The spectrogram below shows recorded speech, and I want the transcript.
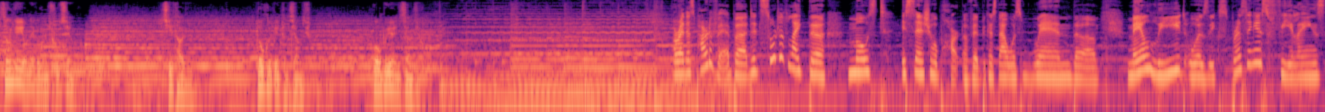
曾经有那个人出现过，其他人都会变成将就。我不愿意将就。All right, that's part of it, but it's sort of like the most essential part of it because that was when the male lead was expressing his feelings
